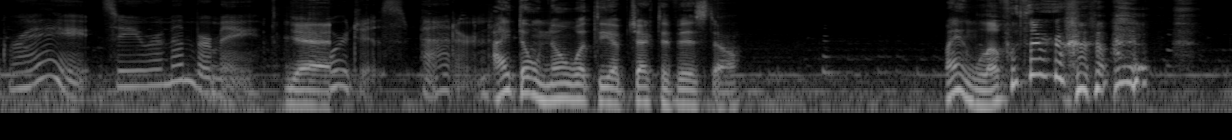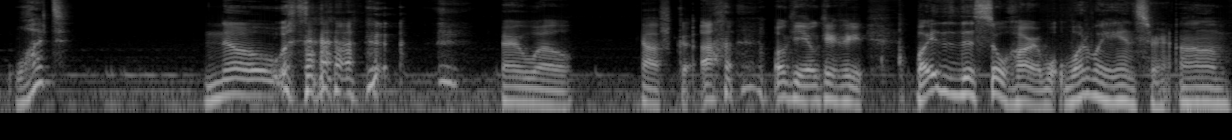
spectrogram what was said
Great. So you remember me. Yeah. Gorgeous pattern. I don't know what the objective is though. Am I in love with her? what? No. Farewell, Kafka. Uh, okay, okay, okay. Why is this so hard? What, what do I answer? Um,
